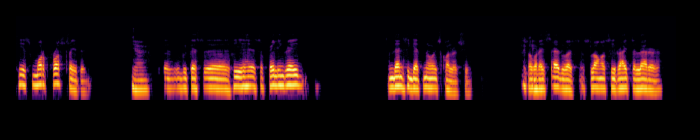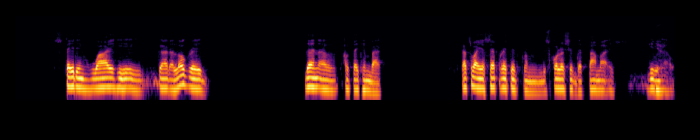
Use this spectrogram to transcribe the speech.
He's more frustrated Yeah. because, uh, he has a failing grade, and then he get no scholarship. Okay. So what I said was, as long as he writes a letter stating why he got a low grade, then I'll I'll take him back. That's why I separated from the scholarship that Tama is giving Yeah. out.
